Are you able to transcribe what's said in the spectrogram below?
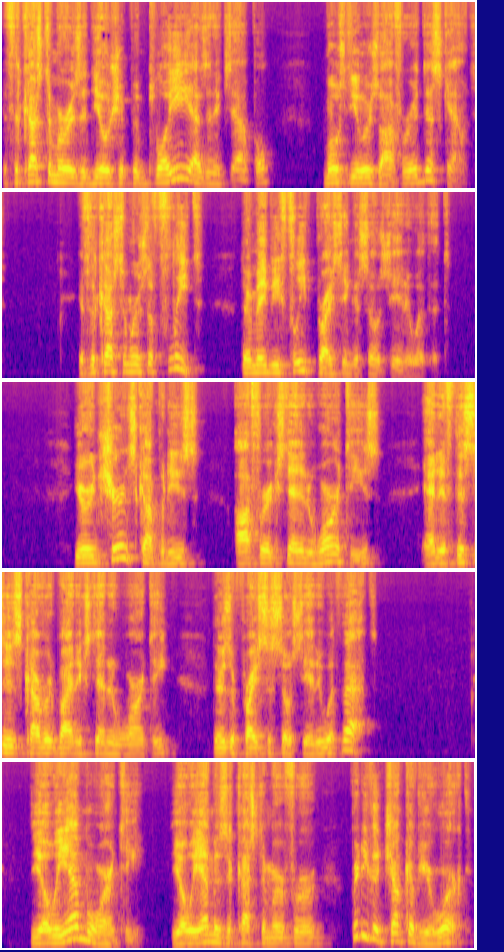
If the customer is a dealership employee, as an example, most dealers offer a discount. If the customer is a fleet, there may be fleet pricing associated with it. Your insurance companies offer extended warranties and if this is covered by an extended warranty, there's a price associated with that. The OEM warranty, the OEM is a customer for a pretty good chunk of your work.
